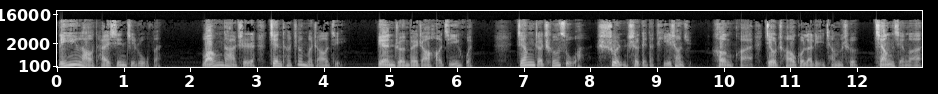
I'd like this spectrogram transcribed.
李老太心急如焚。王大志见他这么着急，便准备找好机会，将这车速啊顺势给他提上去，很快就超过了李强的车，强行啊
